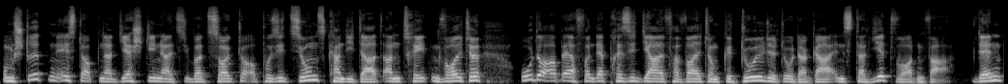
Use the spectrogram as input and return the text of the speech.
Umstritten ist, ob Nadjeschtin als überzeugter Oppositionskandidat antreten wollte oder ob er von der Präsidialverwaltung geduldet oder gar installiert worden war. Denn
